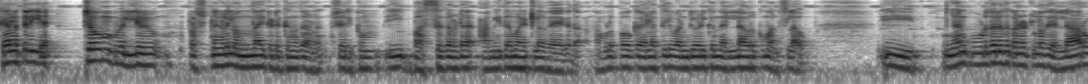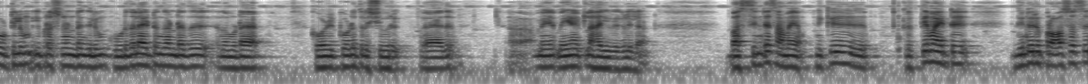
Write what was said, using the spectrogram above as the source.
കേരളത്തിലെ ഏറ്റവും വലിയൊരു പ്രശ്നങ്ങളിൽ ഒന്നായി കിടക്കുന്നതാണ് ശരിക്കും ഈ ബസ്സുകളുടെ അമിതമായിട്ടുള്ള വേഗത. നമ്മളിപ്പോൾ കേരളത്തിൽ വണ്ടി ഓടിക്കുന്ന എല്ലാവർക്കും മനസ്സിലാവും. ഈ ഞാൻ കൂടുതൽ ഇത് കണ്ടിട്ടുള്ളത് എല്ലാ റൂട്ടിലും ഈ പ്രശ്നം ഉണ്ടെങ്കിലും കൂടുതലായിട്ടും കണ്ടത് നമ്മുടെ കോഴിക്കോട് തൃശ്ശൂർ അതായത് മെയിനായിട്ടുള്ള ഹൈവേകളിലാണ്. ബസ്സിന്റെ സമയം എനിക്ക് കൃത്യമായിട്ട് ഇതിന്റെ ഒരു പ്രോസസ്സ്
